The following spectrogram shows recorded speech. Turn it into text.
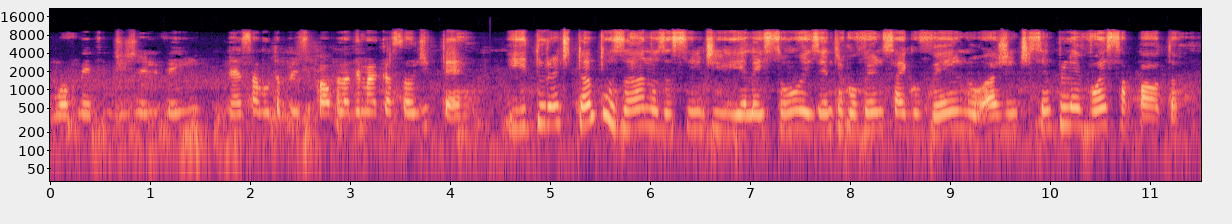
O movimento indígena ele vem nessa luta principal pela demarcação de terra. E durante tantos anos assim de eleições, entra governo, sai governo, a gente sempre levou essa pauta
